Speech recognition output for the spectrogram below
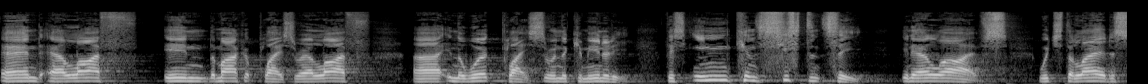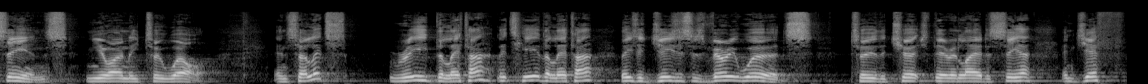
and our life in the marketplace, or our life uh, in the workplace, or in the community. This inconsistency in our lives, which the Laodiceans knew only too well. And so let's read the letter, let's hear the letter. These are Jesus' very words to the church there in Laodicea. And Jeff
